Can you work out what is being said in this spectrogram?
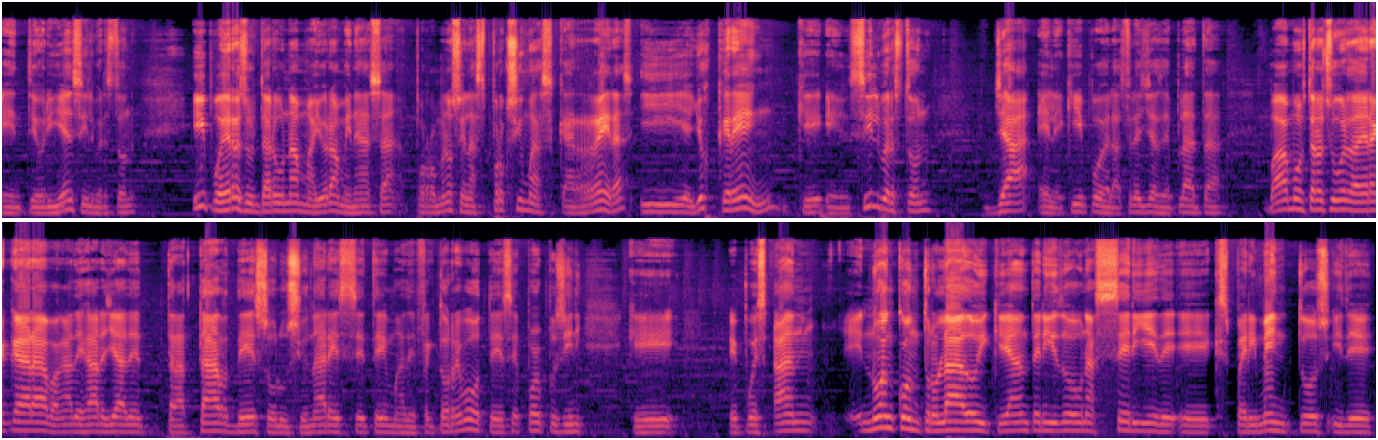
en teoría, en Silverstone, y puede resultar una mayor amenaza, por lo menos en las próximas carreras, y ellos creen que en Silverstone ya el equipo de las flechas de plata va a mostrar su verdadera cara, van a dejar ya de tratar de solucionar ese tema de efecto rebote, ese purposing que eh, pues han, eh, no han controlado y que han tenido una serie de eh, experimentos y de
